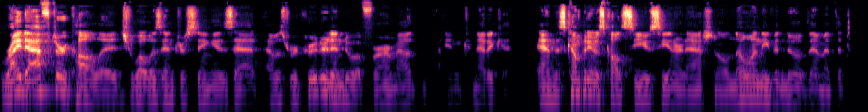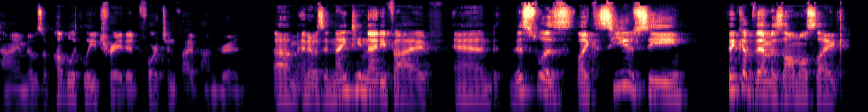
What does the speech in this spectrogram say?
Right after college, what was interesting is that I was recruited into a firm out in Connecticut. And this company was called CUC International. No one even knew of them at the time. It was a publicly traded Fortune 500. Um, and it was in 1995. And this was like CUC, think of them as almost like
